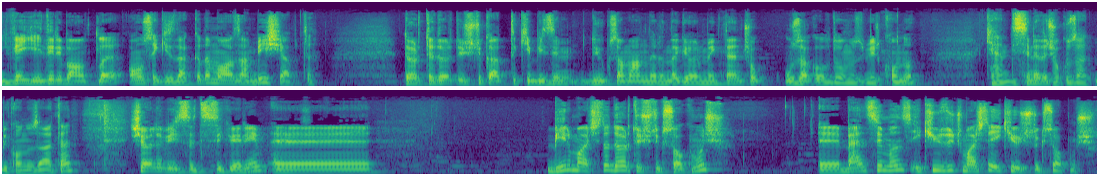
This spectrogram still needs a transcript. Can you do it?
ve 7 reboundla 18 dakikada muazzam bir iş yaptı. 4'te 4 üçlük attı ki bizim Duke zamanlarında görmekten çok uzak olduğumuz bir konu. Kendisine de çok uzak bir konu zaten. Şöyle bir istatistik vereyim. Ee, bir maçta 4 üçlük sokmuş. Ee, ben Simmons 203 maçta 2 üçlük sokmuş.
